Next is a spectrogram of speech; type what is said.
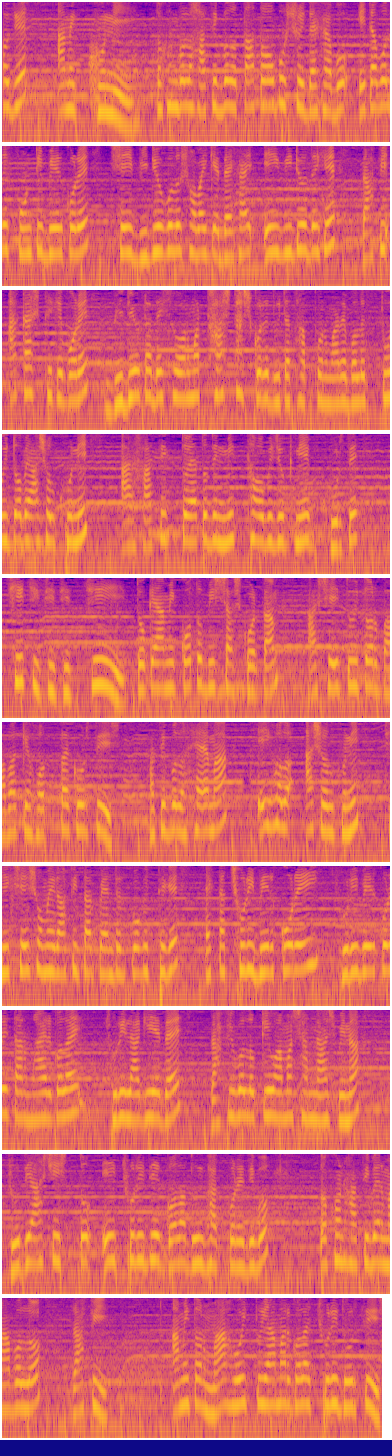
যে, আমি খুনি। তখন বলল, হাসিব বলল, তা তো অবশ্যই দেখাবো। এটা বলে ফোনটি বের করে সেই ভিডিওগুলো সবাইকে দেখায়। এই ভিডিও দেখে রাফি আকাশ থেকে পড়ে। ভিডিওটা দেখে ওর মা ঠাস ঠাস করে দুইটা থাপ্পড় মারে, বলে, তুই তবে আসল খুনি। আর হাসিব তো এতদিন মিথ্যা অভিযোগ নিয়ে ঘুরছে। ছি ছি ছি ছি ছি, তোকে আমি কত বিশ্বাস করতাম, আর সেই তুই তোর বাবাকে হত্যা করছিস? হাসিব বলল হ্যাঁ মা, এই হলো আসল খুনি। ঠিক সেই সময় রাফি তার প্যান্টের পকেট থেকে একটা ছুরি বের করেই, ছুরি বের করে তার মায়ের গলায় ছুরি লাগিয়ে দেয়। রাফি বলল, কেউ আমার সামনে আসবি না। যদি আসিস তো এই ছুরি দিয়ে গলা দুই ভাগ করে দিব। তখন হাসিবের মা বলল, রাফি, আমি তোর মা হই, তুই আমার গলায় ছুরি ধরছিস?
